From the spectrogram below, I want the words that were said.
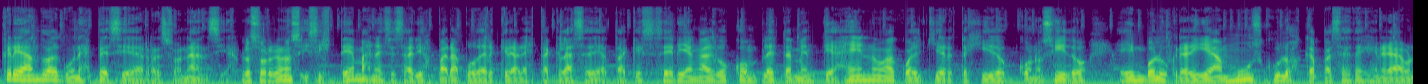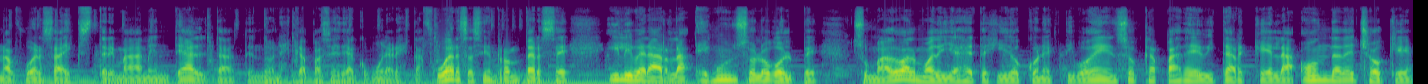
creando alguna especie de resonancia. Los órganos y sistemas necesarios para poder crear esta clase de ataques serían algo completamente ajeno a cualquier tejido conocido e involucraría músculos capaces de generar una fuerza extremadamente alta, tendones capaces de acumular esta fuerza sin romperse y liberarla en un solo golpe, sumado a almohadillas de tejido conectivo denso capaz de evitar que la onda de choque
